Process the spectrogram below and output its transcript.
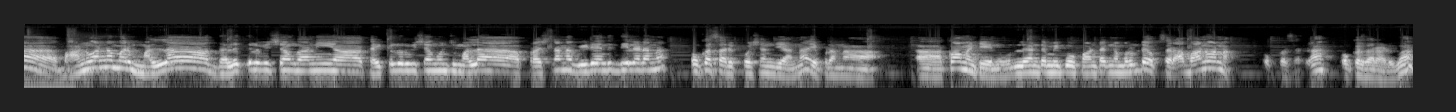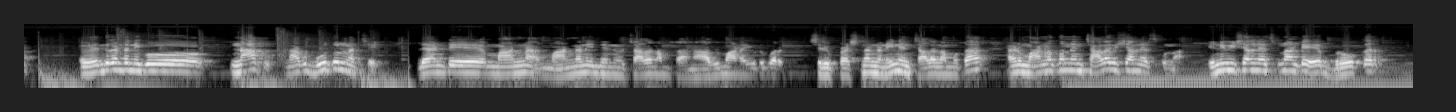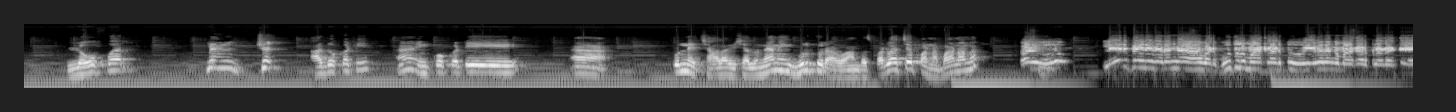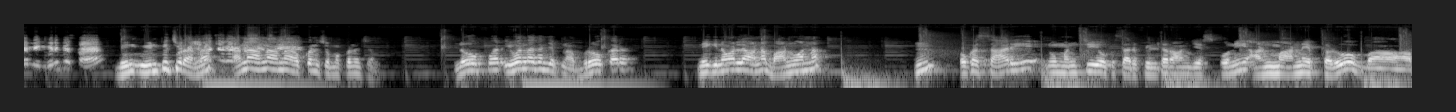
భాను అన్న మరి మళ్ళా దళితుల విషయం కానీ ఆ కైకలూరు విషయం గురించి మళ్ళా ప్రశ్న అన్న వీడియో ఎందుకు తీయలేడన్న? ఒక్కసారి క్వశ్చన్ చేయన్న ఎప్పుడన్నా కామెంట్ చేయను లేదంటే మీకు కాంటాక్ట్ నెంబర్ ఉంటే ఒకసారి ఆ భాను అన్న ఒక్కసారి ఒక్కసారి అడుగు ఎందుకంటే నీకు నాకు నాకు బూతులు నచ్చాయి. లేదంటే మా అన్న మా అన్నని నేను చాలా నమ్ముతా నా అభిమాన యూట్యూబర్ శ్రీ ప్రశ్న అన్నని నేను చాలా నమ్ముతా. అండ్ మా అన్నతో నేను చాలా విషయాలు నేర్చుకున్నా. ఎన్ని విషయాలు నేర్చుకున్నా అంటే బ్రోకర్ లోఫర్ అదొకటి ఇంకొకటి ఉన్నాయి చాలా విషయాలు ఉన్నాయి. అని గుర్తు రావు ఆన్ ద స్పాట్లో చెప్పన్న బాగున్నా వాడు లేనిపోయిన విధంగా వాడు బూతులు మాట్లాడుతూ ఏ విధంగా మాట్లాడుతున్నాడు అంటే మీకు వినిపిస్తా? విన్ వినిపించుడా అన్న అన్న అన్న అన్న ఒక్క నిమిషం ఒక్క నిమిషం. లోఫర్ ఇవన్న దాకా చెప్పిన బ్రోకర్ నీకు వినవాళ్ళే అన్న బాను అన్న? ఒకసారి నువ్వు మంచి ఒకసారి ఫిల్టర్ ఆన్ చేసుకొని మా అన్న చెప్తాడు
